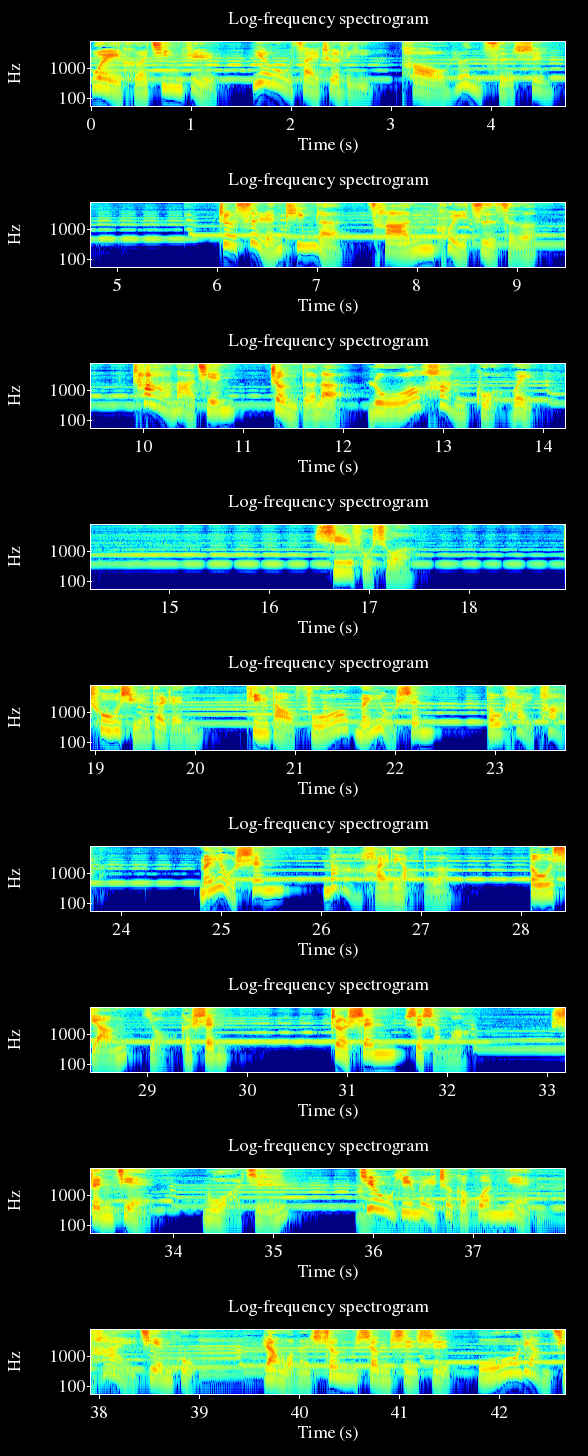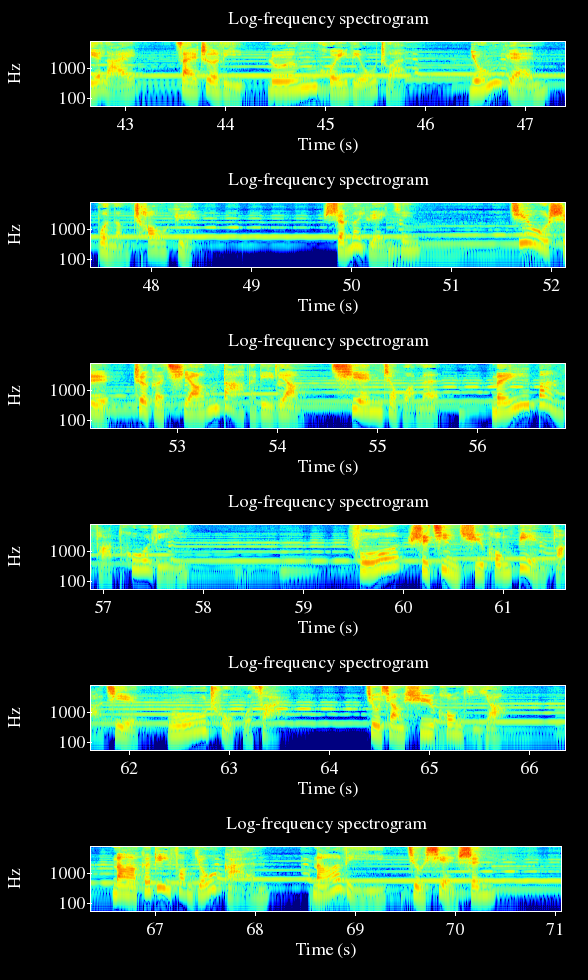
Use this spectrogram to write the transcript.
为何今日又在这里讨论此事？这四人听了，惭愧自责，刹那间证得了。罗汉果位。师傅说，初学的人听到佛没有身，都害怕了。没有身，那还了得？都想有个身。这身是什么？身见我执。就因为这个观念太坚固，让我们生生世世。无量劫来，在这里轮回流转，永远不能超越。什么原因？就是这个强大的力量牵着我们，没办法脱离。佛是尽虚空变法界，无处不在，就像虚空一样，哪个地方有感，哪里就现身。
